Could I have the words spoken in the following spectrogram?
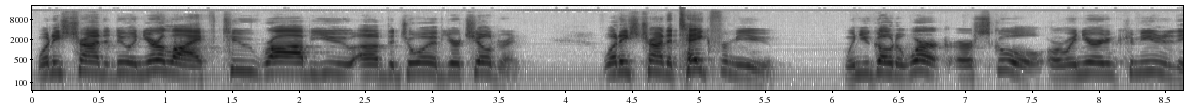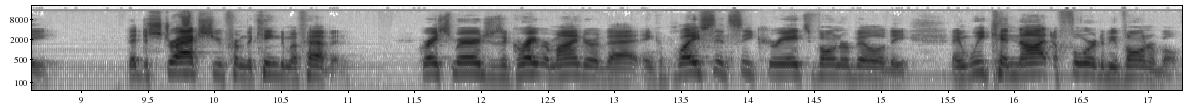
What he's trying to do in your life to rob you of the joy of your children. What he's trying to take from you when you go to work or school or when you're in community that distracts you from the kingdom of heaven. Grace Marriage is a great reminder of that, and complacency creates vulnerability, and we cannot afford to be vulnerable.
